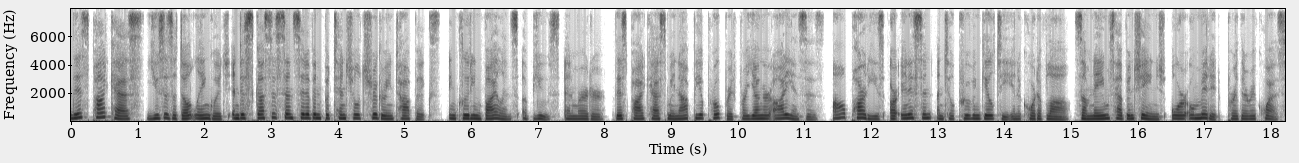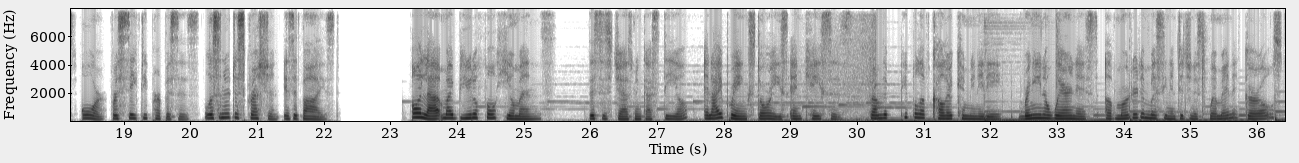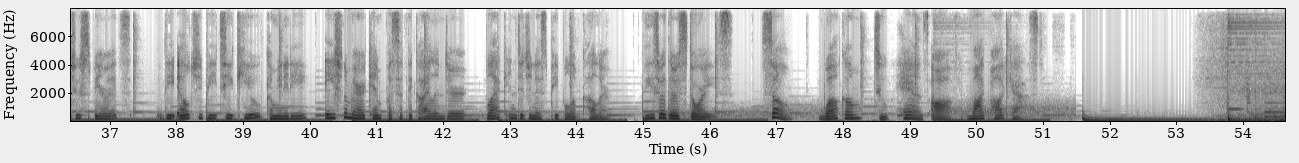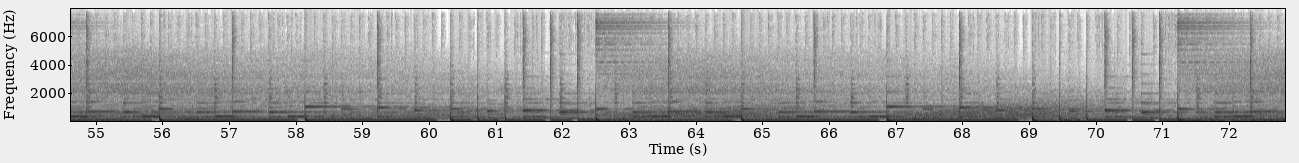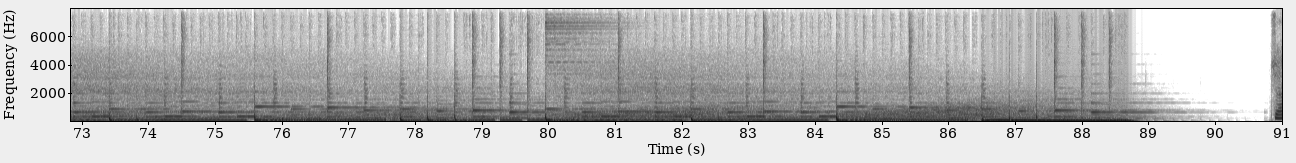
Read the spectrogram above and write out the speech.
This podcast uses adult language and discusses sensitive and potential triggering topics, including violence, abuse, and murder. This podcast may not be appropriate for younger audiences. All parties are innocent until proven guilty in a court of law. Some names have been changed or omitted per their request or for safety purposes. Listener discretion is advised. Hola, my beautiful humans. This is Jasmine Castillo, and I bring stories and cases from the people of color community, bringing awareness of murdered and missing Indigenous women, girls, two spirits, the LGBTQ community, Asian American Pacific Islander, Black Indigenous people of color. These are their stories. So, welcome to Hands Off, my podcast.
